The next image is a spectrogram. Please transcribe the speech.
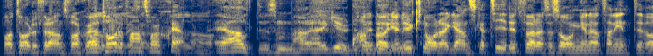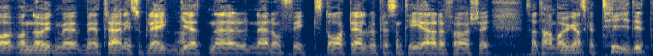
Vad tar du för ansvar själv? Vad tar du för liksom? ansvar själv? Ja. Är allt som, herregud. Och han började ju knorra ganska tidigt förra säsongen att han inte var, var nöjd med, med träningsupplägget ja. när, när de fick startelvor presenterade för sig. Så att han var ju ganska tidigt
